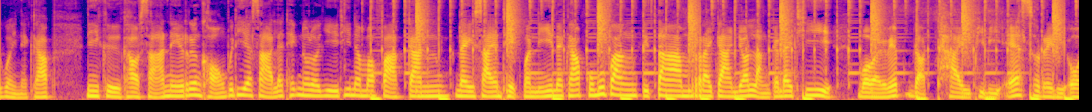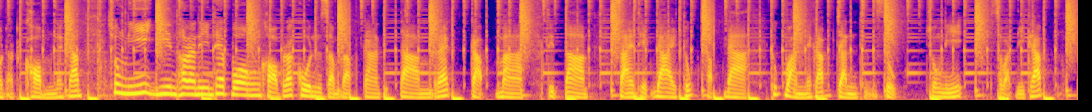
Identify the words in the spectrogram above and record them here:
ด้วยนะครับ นี่คือข่าวสารในเรื่องของวิทยาศาสตร์และเทคโนโลยีที่นำมาฝากกันใน Science Tech วันนี้นะครับคุณผู้ฟังติดตามรายการย้อนหลังกันได้ที่ www.thaipbsradio.com นะครับช่วงนี้ยินทรณินเทพวงศ์ขอบพระคุณสำหรับการติดตามและกลับมาติดตาม Science Tech ได้ทุกสัปดาห์ทุกวันนะครับจันทร์ถึงศุกร์ช่วงนี้ สวัสดีครับ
